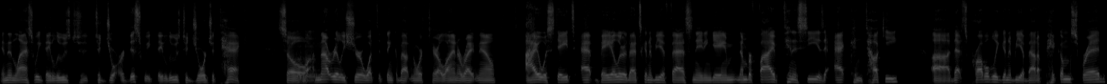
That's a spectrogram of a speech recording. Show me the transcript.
And then last week they lose to, to or this week they lose to Georgia Tech. So Mhm. I'm not really sure what to think about North Carolina right now. Iowa State's at Baylor. That's going to be a fascinating game. Number five, Tennessee is at Kentucky. Uh, that's probably going to be about a pick 'em spread.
